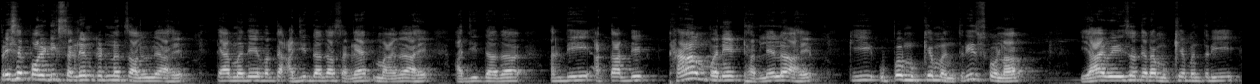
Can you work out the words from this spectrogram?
प्रेशर पॉलिटिक्स सगळ्यांकडनं चालवले आहे. त्यामध्ये फक्त अजितदादा सगळ्यात मागं आहे. अजितदादा अगदी आत्ता अगदी ठामपणे ठरलेलं आहे की उपमुख्यमंत्रीच होणार. यावेळीचं त्यांना मुख्यमंत्री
